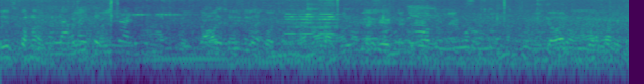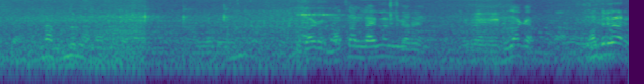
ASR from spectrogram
ఎక్స్ట్రా మొత్తం లైన్లో మంత్రి గారు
